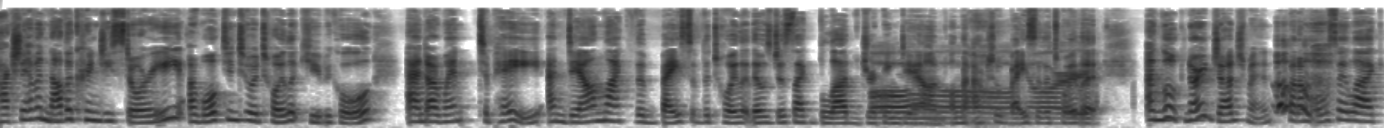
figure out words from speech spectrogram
actually have another cringy story. I walked into a toilet cubicle and I went to pee and down like the base of the toilet, there was just like blood dripping oh, down on the actual base no. of the toilet. And look, no judgment, but I'm also like,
